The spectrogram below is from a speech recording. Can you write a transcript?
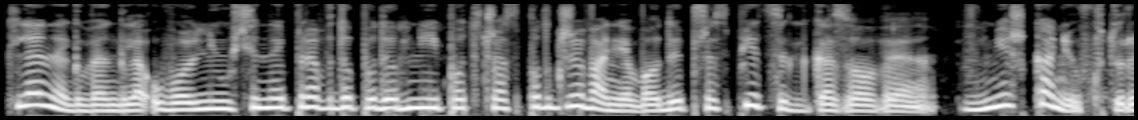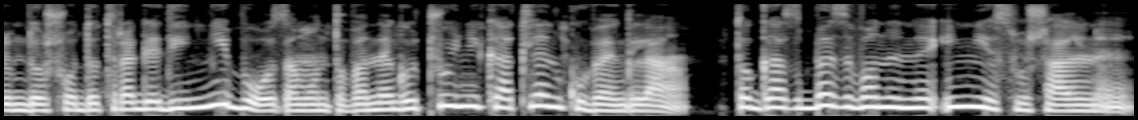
Tlenek węgla uwolnił się najprawdopodobniej podczas podgrzewania wody przez piecyk gazowy. W mieszkaniu, w którym doszło do tragedii, nie było zamontowanego czujnika tlenku węgla. To gaz bezwonny i niesłyszalny.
